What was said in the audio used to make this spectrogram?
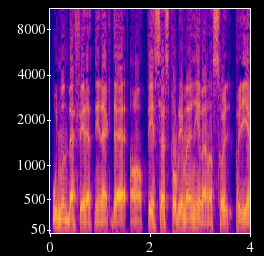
úgymond beférhetnének, de a Pacers problémája nyilván az, hogy, hogy ilyen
